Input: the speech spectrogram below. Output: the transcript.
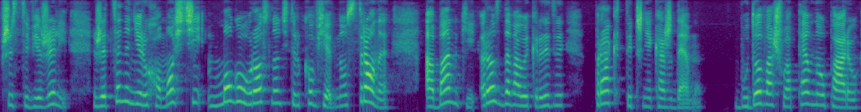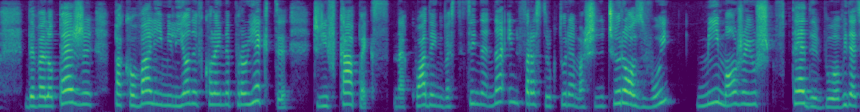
Wszyscy wierzyli, że ceny nieruchomości mogą rosnąć tylko w jedną stronę, a banki rozdawały kredyty praktycznie każdemu. Budowa szła pełną parą. Deweloperzy pakowali miliony w kolejne projekty, czyli w capex, nakłady inwestycyjne na infrastrukturę, maszyny czy rozwój, mimo że już wtedy było widać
